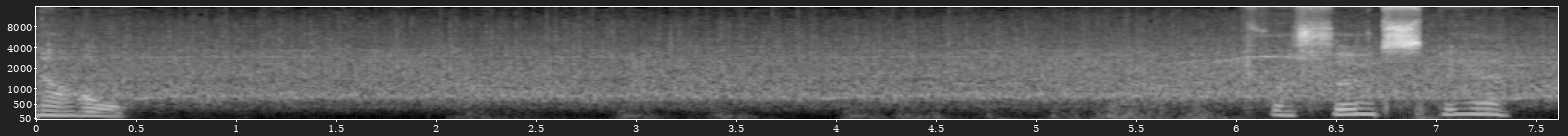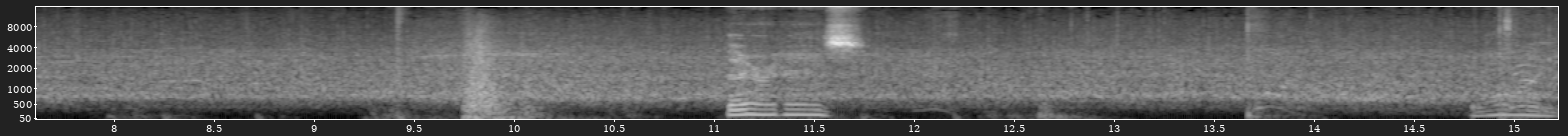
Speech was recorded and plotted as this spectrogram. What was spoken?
no for a third spear there it is one,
